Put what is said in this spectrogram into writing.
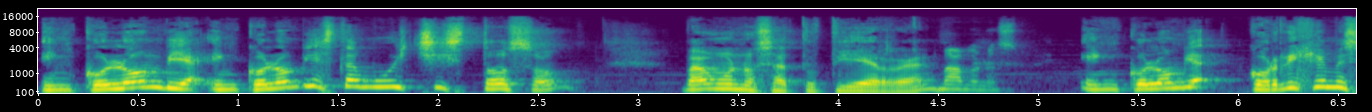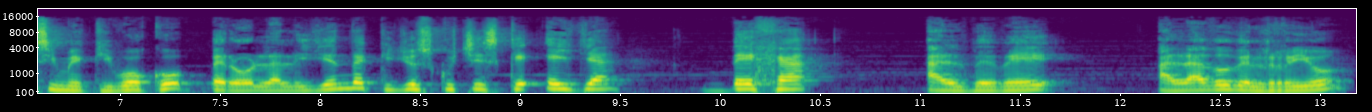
en Colombia, en Colombia está muy chistoso. Vámonos a tu tierra. Vámonos. En Colombia, corrígeme si me equivoco, pero la leyenda que yo escuché es que ella deja al bebé al lado del río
